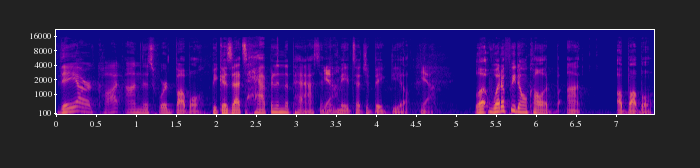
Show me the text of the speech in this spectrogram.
They are caught on this word bubble because that's happened in the past and Yeah. it made such a big deal. yeah What, what if we don't call it uh, a bubble?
